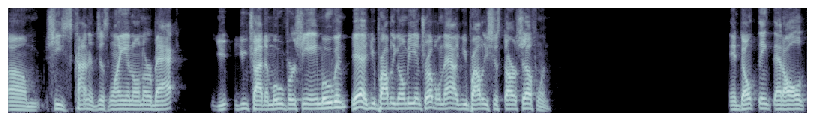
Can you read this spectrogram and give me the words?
Um, she's kind of just laying on her back. You you try to move her, she ain't moving. Yeah, you probably gonna be in trouble now. You probably should start shuffling. And don't think that all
